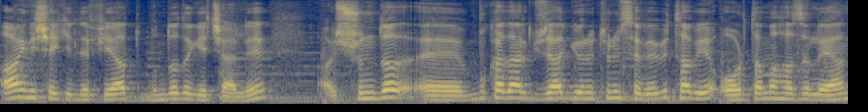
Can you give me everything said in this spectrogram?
Aynı şekilde fiyat bunda da geçerli. Şunda e, bu kadar güzel görüntünün sebebi tabii ortamı hazırlayan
